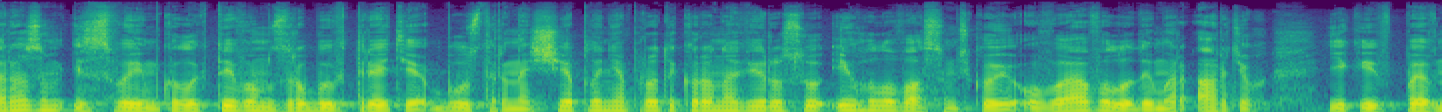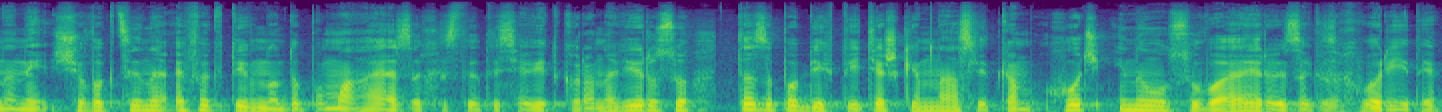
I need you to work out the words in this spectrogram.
Разом із своїм колективом зробив третє бустерне щеплення проти коронавірусу і голова Сумської ОВА Володимир Артюх, який впевнений, що вакцина ефективно допомагає захиститися від коронавірусу та запобігти тяжким наслідкам, хоч і не усуває ризик захворіти.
